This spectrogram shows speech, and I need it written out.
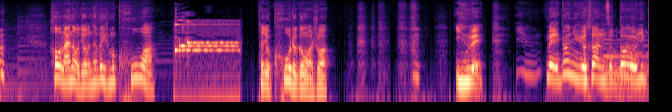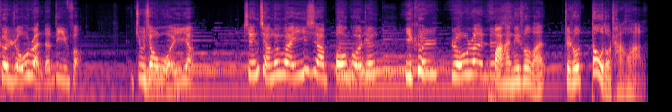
后来呢，我就问她为什么哭啊？她就哭着跟我说：“因为每个女汉子都有一个柔软的地方，就像我一样，坚强的外衣下包裹着一颗柔软的。”话还没说完，这时候豆豆插话了：“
